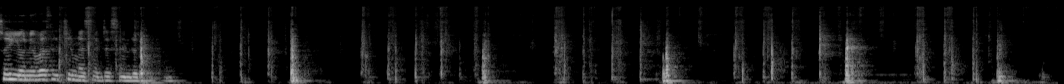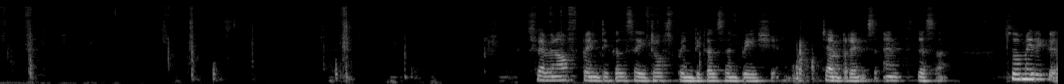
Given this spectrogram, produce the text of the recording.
సో యూనివర్స్ ఇచ్చే మెసేజెస్ ఏంటో చూద్దాం. Seven of pentacles eight of pentacles and patience temperance and the sun so మీరు ఇక్కడ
